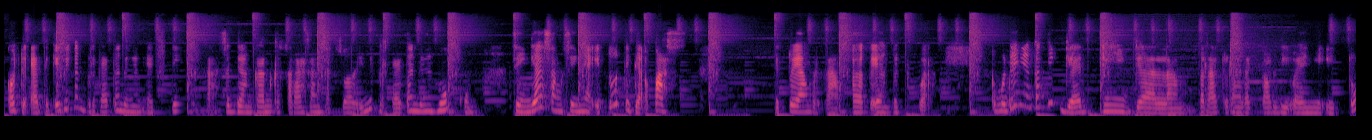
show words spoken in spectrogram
Kode etik ini kan berkaitan dengan etika sedangkan kekerasan seksual ini berkaitan dengan hukum. Sehingga sanksinya itu tidak pas. Itu yang pertama uh, yang kedua. Kemudian yang ketiga di dalam peraturan rektor di UNY itu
